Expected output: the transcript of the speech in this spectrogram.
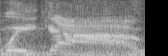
We go!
